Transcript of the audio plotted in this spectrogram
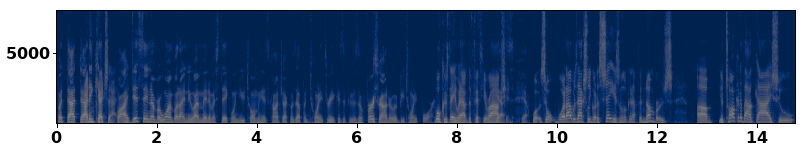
but that, that I didn't catch that. Well, I did say number one, but I knew I made a mistake when you told me his contract was up in 23. Because if it was a first rounder, it would be 24. Well, because they would have the fifth year option. yeah. Well, so what I was actually going to say is, in looking up the numbers, um, you're talking about guys who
